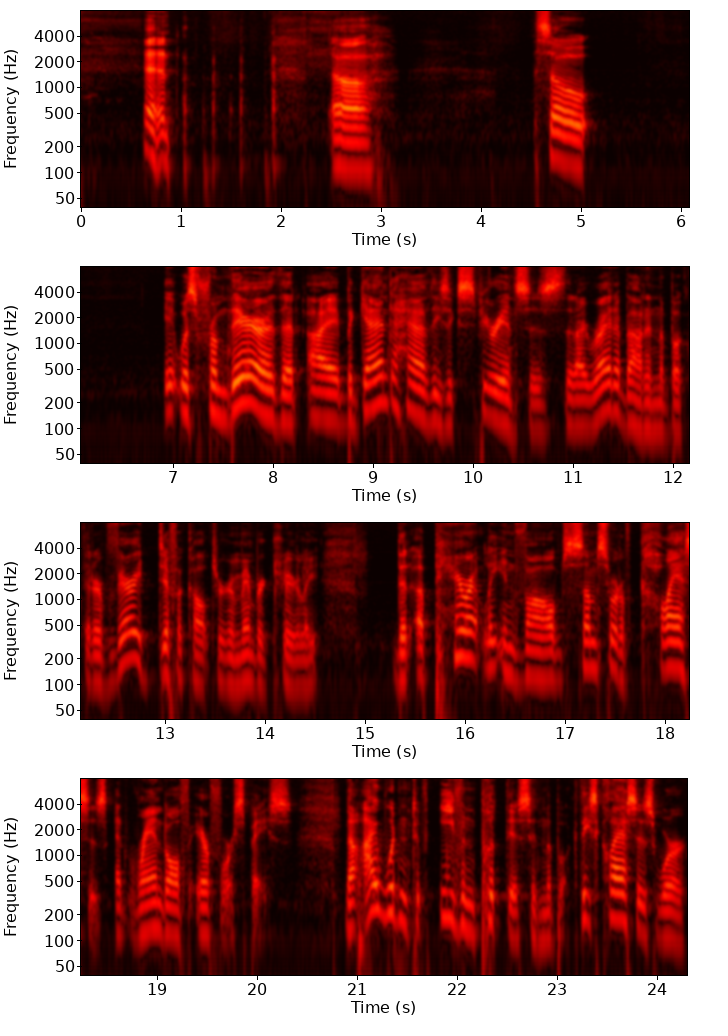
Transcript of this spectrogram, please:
and uh, so it was from there that I began to have these experiences that I write about in the book that are very difficult to remember clearly, that apparently involved some sort of classes at Randolph Air Force Base. Now, I wouldn't have even put this in the book. These classes were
